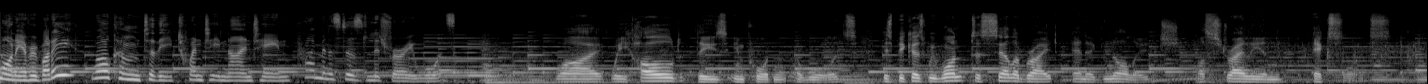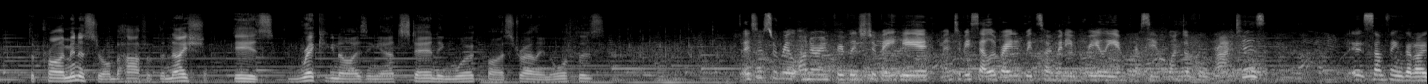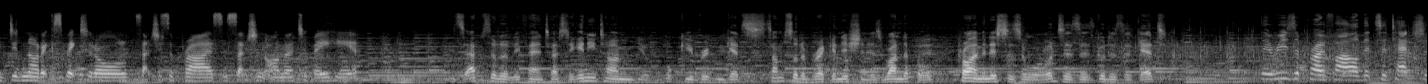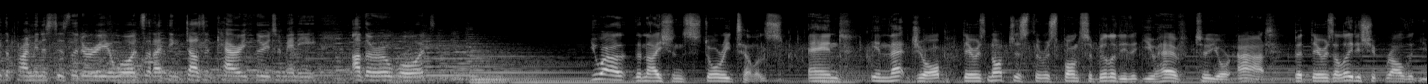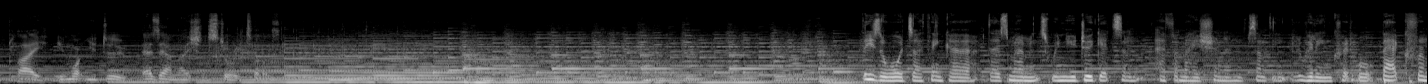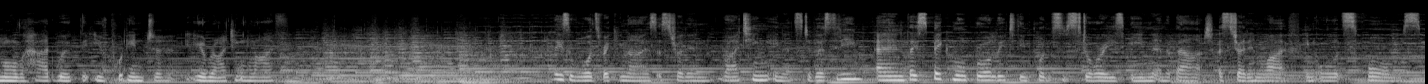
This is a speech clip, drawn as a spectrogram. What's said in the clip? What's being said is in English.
Good morning, everybody. Welcome to the 2019 Prime Minister's Literary Awards. Why we hold these important awards is because we want to celebrate and acknowledge Australian excellence. The Prime Minister, on behalf of the nation, is recognising outstanding work by Australian authors it's just a real honour and privilege to be here and to be celebrated with so many really impressive, wonderful writers. It's something that I did not expect at all. Such a surprise and such an honour to be here. It's absolutely fantastic. Anytime your book you've written gets some sort of recognition is wonderful. Prime Minister's Awards is as good as it gets. There is a profile that's attached to the Prime Minister's Literary Awards that I think doesn't carry through to many other awards. You are the nation's storytellers, and in that job, there is not just the responsibility that you have to your art, but there is a leadership role that you play in what you do as our nation's storytellers. These awards, I think, are those moments when you do get some affirmation and something really incredible back from all the hard work that you've put into your writing life. These awards recognise Australian writing in its diversity and they speak more broadly to the importance of stories in and about Australian life in all its forms.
